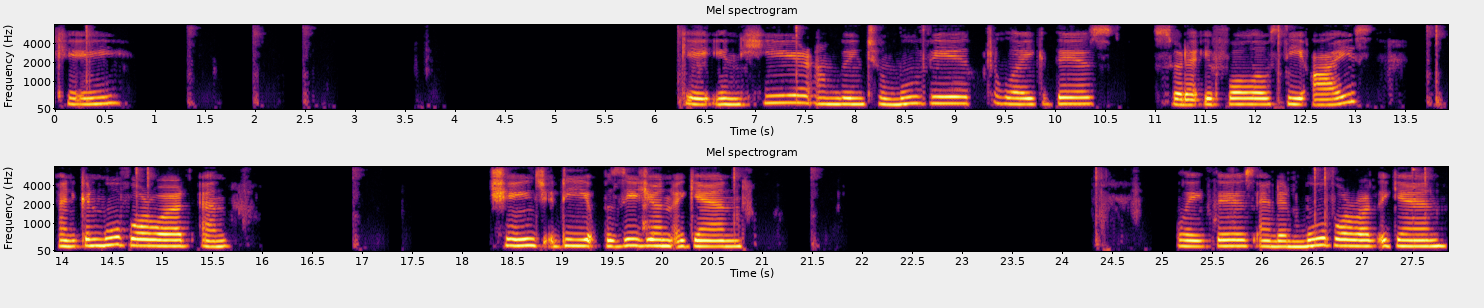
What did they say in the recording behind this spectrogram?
okay okay in here I'm going to move it like this so that it follows the eyes and you can move forward and change the position again like this and then move forward again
